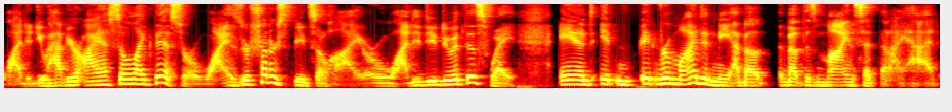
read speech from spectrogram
why did you have your ISO like this? Or why is your shutter speed so high? Or why did you do it this way? And it it reminded me about, about this mindset that I had.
